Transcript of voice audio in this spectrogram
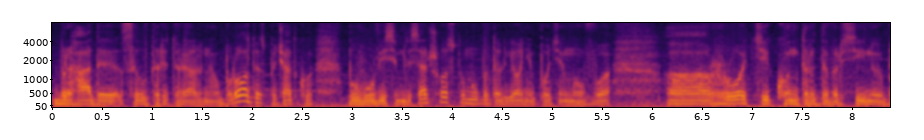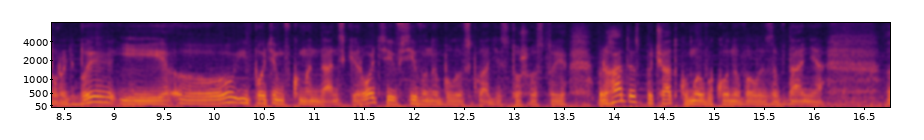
бригади сил територіальної оборони. Спочатку був у 86-му батальйоні, потім в е, роті контрдиверсійної боротьби, і, е, і потім в комендантській роті. Всі вони були в складі 106-ї бригади. Спочатку ми виконували завдання. Е,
